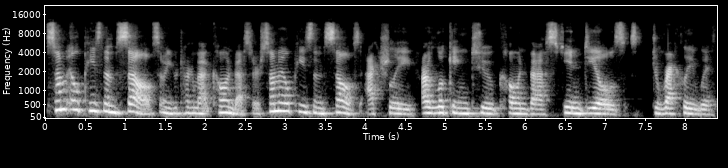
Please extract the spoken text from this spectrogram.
Some LPs themselves, I mean, you're talking about co investors, some LPs themselves actually are looking to co invest in deals directly with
